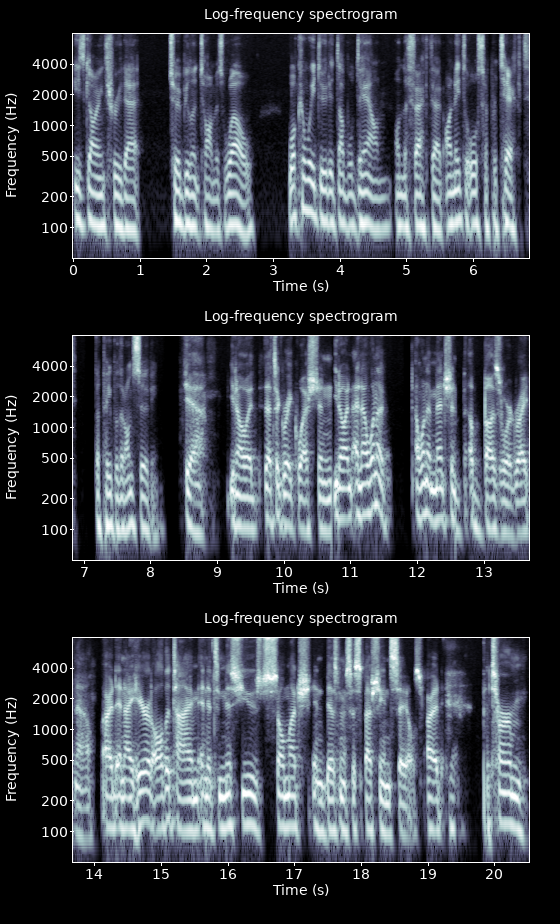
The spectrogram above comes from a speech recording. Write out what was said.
is going through that turbulent time as well. What can we do to double down on the fact that I need to also protect the people that I'm serving? Yeah, you know, it, that's a great question. You know, and, and I want to I want to mention a buzzword right now. All right. And I hear it all the time and it's misused so much in business, especially in sales. All right. Yeah. The term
